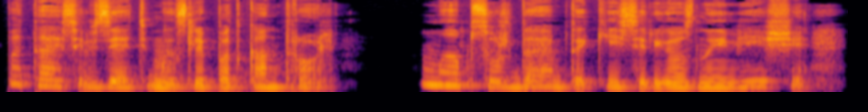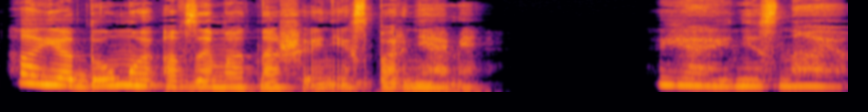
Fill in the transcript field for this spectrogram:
пытаясь взять мысли под контроль. Мы обсуждаем такие серьезные вещи, а я думаю о взаимоотношениях с парнями. Я и не знаю,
